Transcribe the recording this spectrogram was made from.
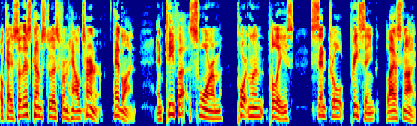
Okay, so this comes to us from Hal Turner. Headline: Antifa swarm Portland police central precinct last night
